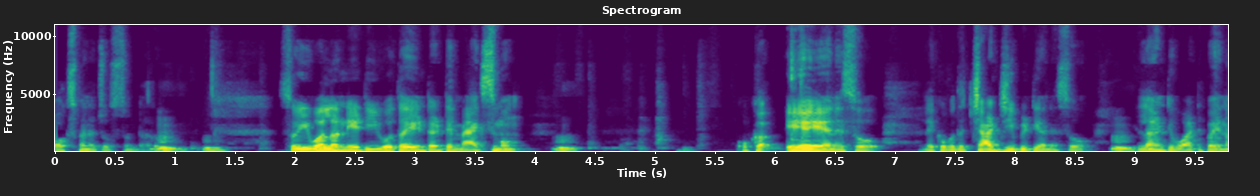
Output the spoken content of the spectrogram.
బాక్స్ పైన చూస్తుంటారు. సో ఇవాళ నేటి యువత ఏంటంటే మ్యాక్సిమం. ఒక ఏఐ అనేసో లేకపోతే చాట్ జీపీటీ అనేసో ఇలాంటి వాటిపైన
